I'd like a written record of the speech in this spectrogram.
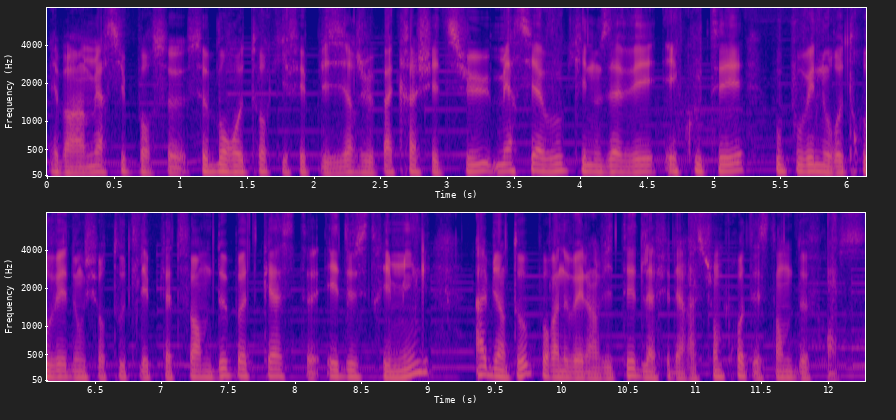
Eh ben, merci pour ce, ce, bon retour qui fait plaisir. Je ne vais pas cracher dessus. Merci à vous qui nous avez écoutés. Vous pouvez nous retrouver donc sur toutes les plateformes de podcast et de streaming. À bientôt pour un nouvel invité de la Fédération protestante de France.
